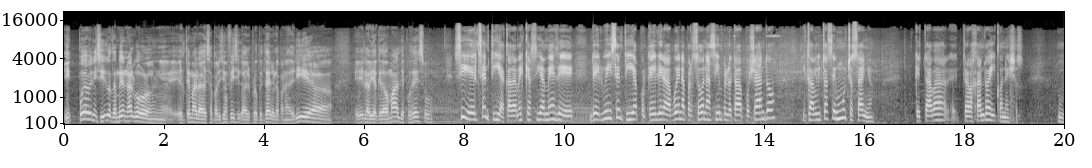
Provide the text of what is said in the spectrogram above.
¿Y puede haber incidido también algo en eh, el tema de la desaparición física del propietario de la panadería? ¿Él había quedado mal después de eso? Sí, él sentía, cada vez que hacía mes de, de Luis sentía, porque él era buena persona, siempre lo estaba apoyando. Y Carlito hace muchos años que estaba eh, trabajando ahí con ellos. Mm.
